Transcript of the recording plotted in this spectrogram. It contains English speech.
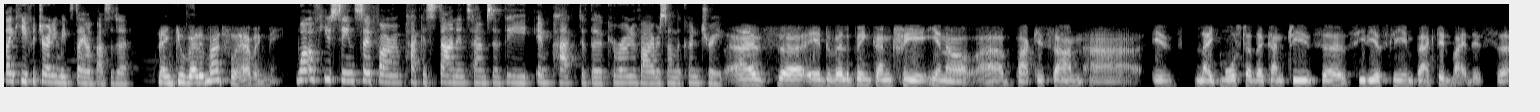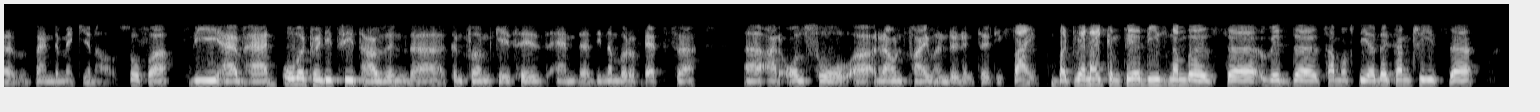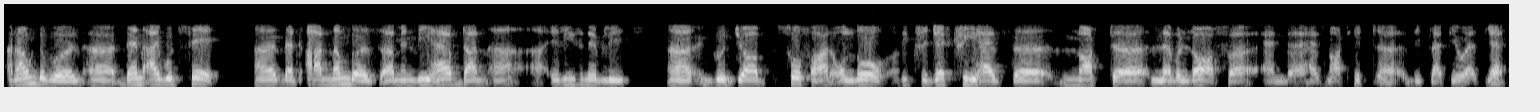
Thank you for joining me today, Ambassador. Thank you very much for having me. What have you seen so far in Pakistan in terms of the impact of the coronavirus on the country? As uh, a developing country, you know, uh, Pakistan uh, is like most other countries uh, seriously impacted by this uh, pandemic. You know, so far we have had over 23,000 uh, confirmed cases, and uh, the number of deaths uh, uh are also uh, around 535. But when I compare these numbers uh, with some of the other countries around the world, then I would say that our numbers, I mean, we have done a reasonably good job so far, although the trajectory has uh, not uh, leveled off uh, and uh, has not hit uh, the plateau as yet,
